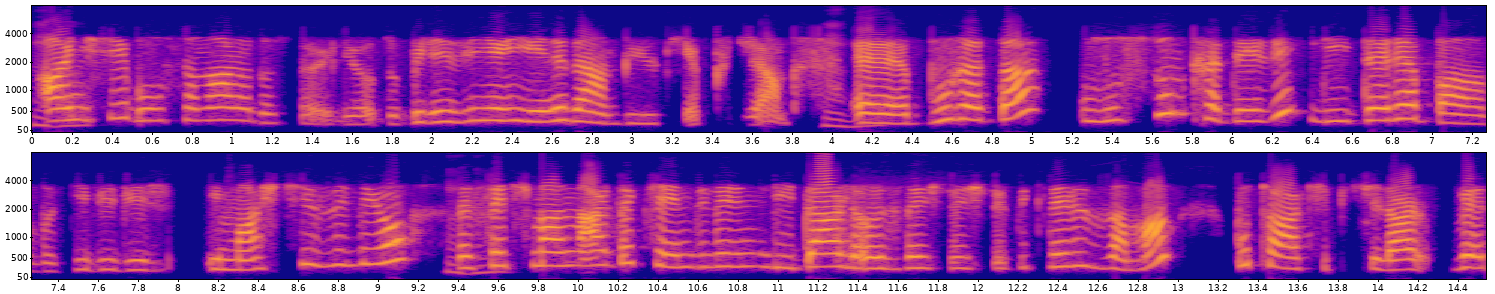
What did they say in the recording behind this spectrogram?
Hı. Aynı şeyi Bolsonaro da söylüyordu. Brezilya'yı yeniden büyük yapacağım. Hı hı. Ee, burada ulusun kaderi lidere bağlı gibi bir imaj çiziliyor hı hı. ve seçmenler de kendilerini liderle özdeşleştirdikleri zaman bu takipçiler ve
